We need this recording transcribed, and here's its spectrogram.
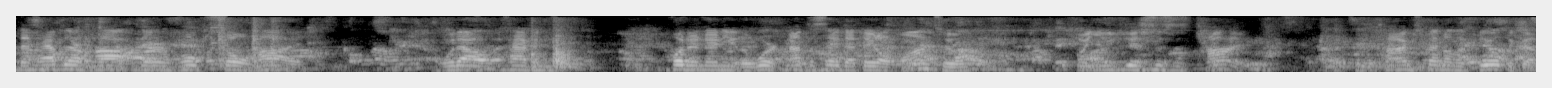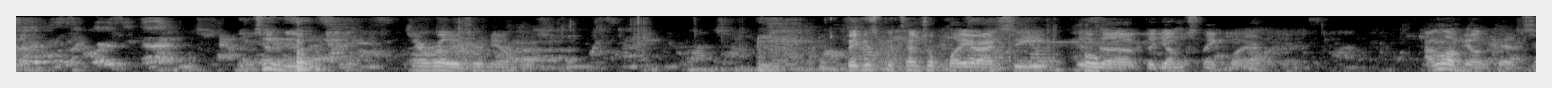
They have their hot, their hopes so high without having put in any of the work. Not to say that they don't want to, but you, this is his time. Time spent on the field together. They're too new. They're really too new. Biggest potential player I see is uh, the young snake player. I love young kids.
